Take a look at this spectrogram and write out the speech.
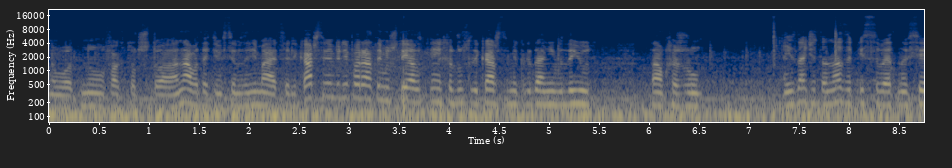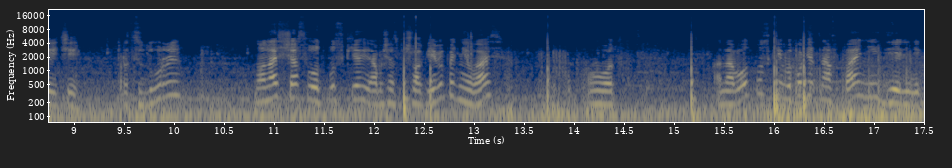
вот, но факт тот, что она вот этим всем занимается лекарственными препаратами, что я вот к ней хожу с лекарствами, когда они выдают, там хожу, и, значит, она записывает на все эти процедуры, но она сейчас в отпуске, я бы сейчас пришла к ней, поднялась, вот, она в отпуске, выходит на в понедельник.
